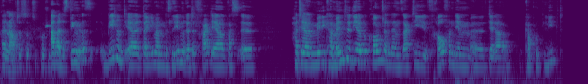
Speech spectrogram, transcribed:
Genau. das so zu pushen. aber das Ding ist, während er da jemandem das Leben rettet, fragt er, was äh, hat er Medikamente, die er bekommt und dann sagt die Frau von dem, äh, der da kaputt liegt,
